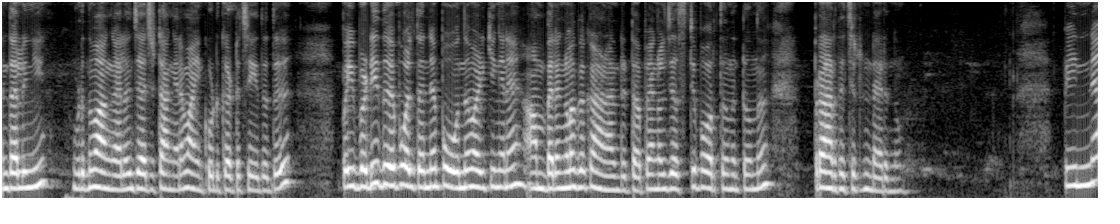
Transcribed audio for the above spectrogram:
എന്തായാലും ഇനി ഇവിടുന്ന് വാങ്ങാമെന്ന് വിചാരിച്ചിട്ട് അങ്ങനെ വാങ്ങിക്കൊടുക്കട്ടെ ചെയ്തത്. അപ്പോൾ ഇവിടെ ഇതേപോലെ തന്നെ പോകുന്ന വഴിക്ക് ഇങ്ങനെ അമ്പലങ്ങളൊക്കെ കാണാണ്ട് കേട്ടോ അപ്പോൾ ഞങ്ങൾ ജസ്റ്റ് പുറത്ത് നിന്നിട്ടൊന്ന് പ്രാർത്ഥിച്ചിട്ടുണ്ടായിരുന്നു. പിന്നെ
